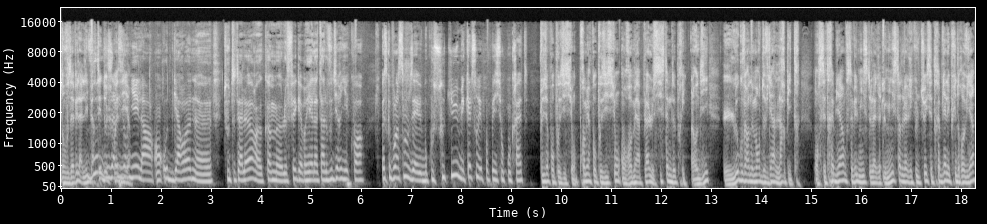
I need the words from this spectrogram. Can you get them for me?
dont vous avez la liberté vous, de vous choisir. arriveriez là en Haute-Garonne euh, tout à l'heure, euh, comme euh, le fait Gabriel Attal. Vous diriez quoi? Parce que pour l'instant, vous avez beaucoup soutenu, mais quelles sont les propositions concrètes? Plusieurs propositions. Première proposition, on remet à plat le système de prix. Alors on dit le gouvernement devient l'arbitre. On sait très bien, vous savez, le ministre de l'Agri- le ministère de l'Agriculture, il sait très bien les prix de revient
